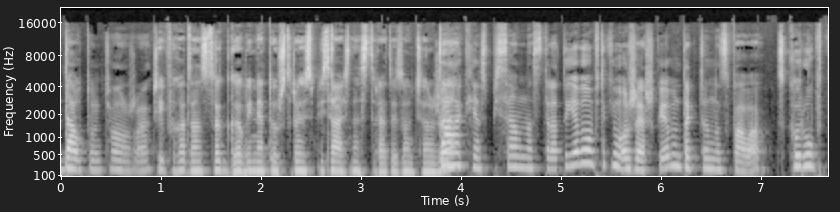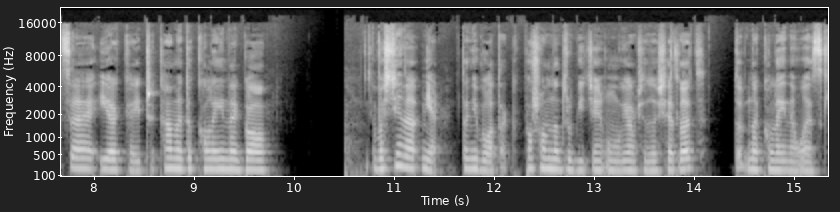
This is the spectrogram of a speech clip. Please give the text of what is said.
dał tą ciążę. Czyli wychodząc z tego gabinetu już trochę spisałaś na straty tą ciążę? Tak, ja spisałam na straty. Ja byłam w takim orzeszku, ja bym tak to nazwała. Skorupce i okej, okay, czekamy do kolejnego... Właściwie na... nie, to nie było tak. Poszłam na drugi dzień, umówiłam się do Siedlet na kolejne USG.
